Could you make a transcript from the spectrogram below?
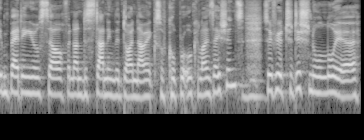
embedding yourself and understanding the dynamics of corporate organizations. Mm-hmm. So if you're a traditional lawyer,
